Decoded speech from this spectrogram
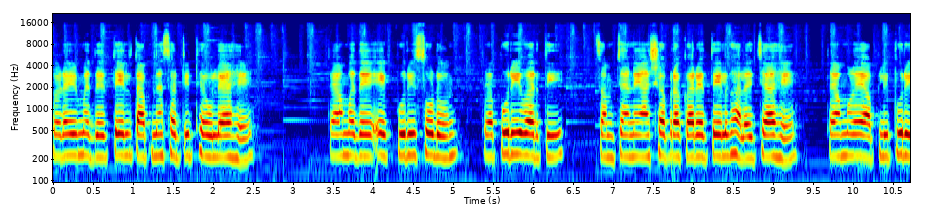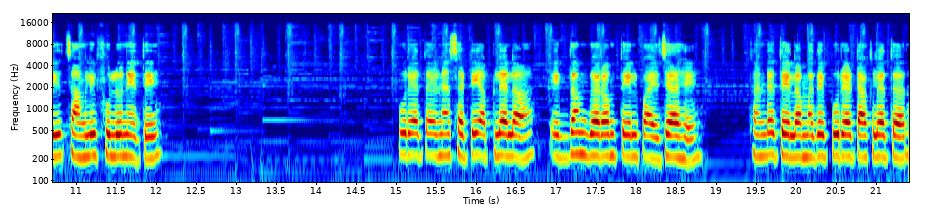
कढईमध्ये तेल तापण्यासाठी ठेवले आहे. त्यामध्ये एक पुरी सोडून त्या पुरीवरती चमच्याने अशा प्रकारे तेल घालायचे आहे. त्यामुळे आपली पुरी चांगली फुलून येते. पुऱ्या तळण्यासाठी आपल्याला एकदम गरम तेल पाहिजे आहे. थंड तेलामध्ये पुऱ्या टाकल्या तर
